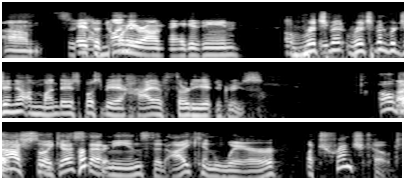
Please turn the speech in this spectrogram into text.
Um, So, it's yeah, a 20 Monday- round magazine. uh, Richmond, Richmond, Virginia on Monday is supposed to be a high of 38 degrees. oh gosh, so I guess that means that I can wear a trench coat.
